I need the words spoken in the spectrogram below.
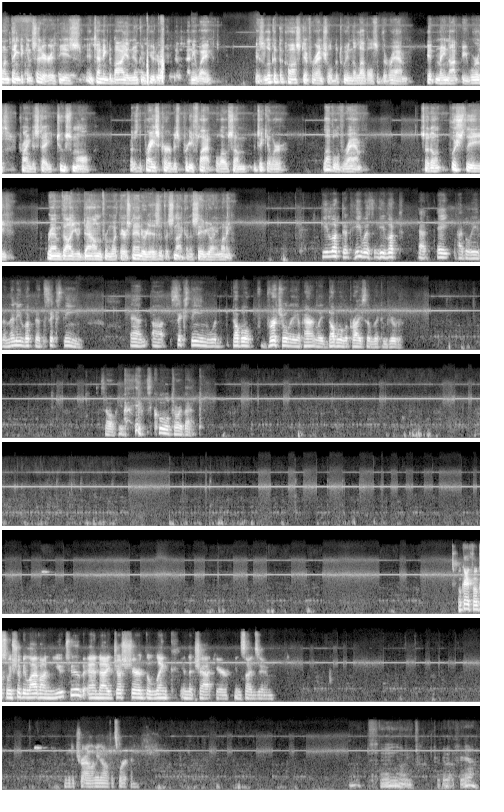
one thing to consider if he's intending to buy a new computer for this anyway, is look at the cost differential between the levels of the RAM. It may not be worth trying to stay too small because the price curve is pretty flat below some particular level of RAM. So don't push the RAM value down from what their standard is if it's not going to save you any money. He looked at, he was, he looked at eight, I believe, and then he looked at 16. And uh, 16 would double, virtually, apparently, double the price of the computer. So he, he was cool toward that. Okay, folks, so we should be live on YouTube, and I just shared the link in the chat here inside Zoom. Give it a try. Let me know if it's working. Okay, let me check it out here.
